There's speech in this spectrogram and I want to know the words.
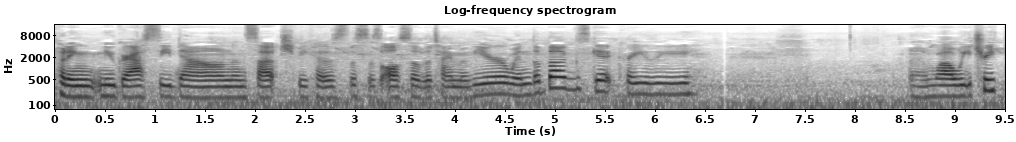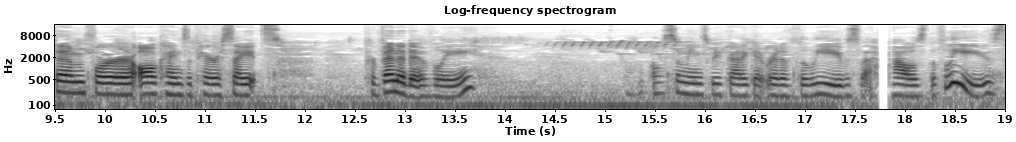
putting new grass seed down and such, because this is also the time of year when the bugs get crazy. And while we treat them for all kinds of parasites preventatively, also means we've got to get rid of the leaves that house the fleas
